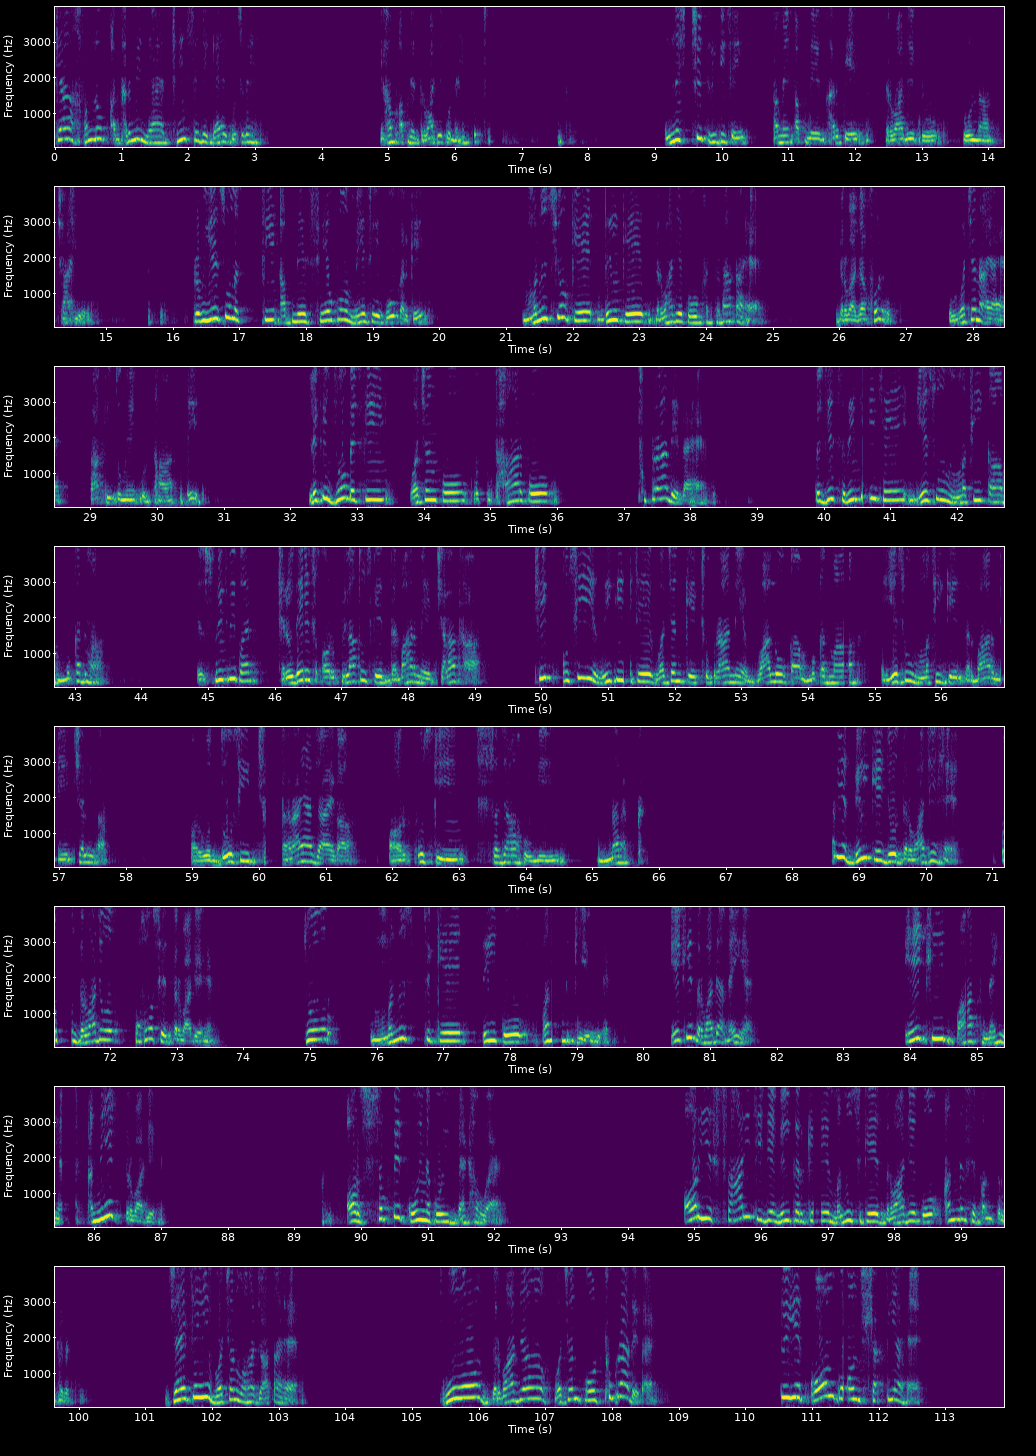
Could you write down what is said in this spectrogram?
क्या हम लोग अधर्मी न्यायाधीश से भी गए गुजरे हैं कि हम अपने दरवाजे को नहीं खोल सकते? निश्चित रीति से हमें अपने घर के दरवाजे को खोलना चाहिए। प्रभु यीशु मसीह अपने सेवकों में से हो करके मनुष्यों के दिल के दरवाजे को खटखटाता है। दरवाज़ा खोलो, वचन आया है। ताकि तुम्हें उद्धार दे। लेकिन जो व्यक्ति वचन को, उद्धार को ठुकरा देता है तो जिस रीति से यीशु मसीह का मुकदमा इस पृथ्वी पर हेरोदेश और पिलातुस के दरबार में चला था, ठीक उसी रीति से वचन के ठुकराने वालों का मुकदमा यीशु मसीह के दरबार में चलेगा। और वो दोषी ठहराया जाएगा और उसकी सजा होगी नरक। अब ये दिल के जो दरवाजे हैं उस दरवाजों, बहुत से दरवाजे हैं, जो मनुष्य के दिल को बंद किए हुए हैं। एक ही दरवाज़ा नहीं है। एक ही बात नहीं है। अनेक दरवाजे हैं। और सब पे कोई ना कोई बैठा हुआ है। और ये सारी चीज़ें मिलकर के मनुष्य के दरवाजे को अंदर से बंद करके रखती जैसे ही वचन वहाँ जाता है, वो दरवाज़ा वचन को ठुकरा देता है। तो ये कौन कौन शक्तियाँ हैं?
